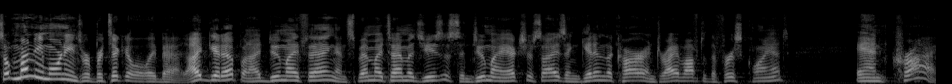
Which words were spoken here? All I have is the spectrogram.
So Monday mornings were particularly bad. I'd get up and I'd do my thing and spend my time with Jesus and do my exercise and get in the car and drive off to the first client and cry.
